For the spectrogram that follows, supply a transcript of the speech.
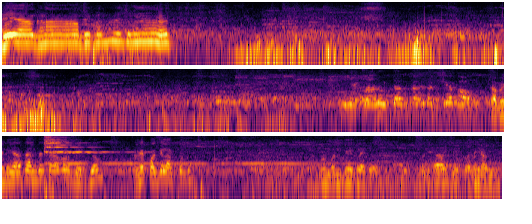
હે આ ઘણા ભી મને જોયા. તમે નહીં આવતા અંદર ચાલો દેખજો અને પગે લાગતો હતો. આપણું મન કે એકલા કહું બધા એકલા નહીં આવ્યું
